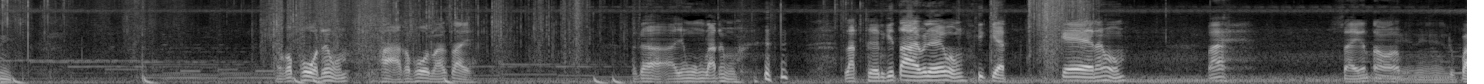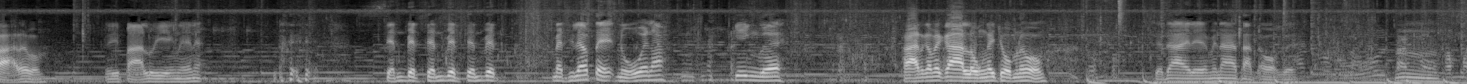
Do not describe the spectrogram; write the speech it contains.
นี่แล้วก็โพดนะผมผ่ากระโพดมาใส่ แล้วก็ยังวงรัดนะผม รัดเทินขี้ใต้ไปเลยผมขี้เกียจ แกนะผม ไป ใส่กันต่อครับนี่ดูป่าแล้วผมนี่ป่าลุยเองเลยเนี่ย เสียนเบ็ดเสียนเบ็ดเสียนเบ็ด แมตช์ที่แล้วเตะหนูไว้นะ กิ้งเลยผ่านก็ไม่กล้าลงให้ชมนะผมจะได้เลยไม่น่าตัดออกเลยอืมทำไม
